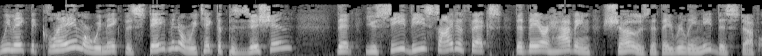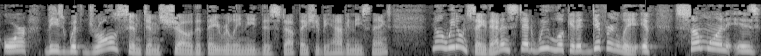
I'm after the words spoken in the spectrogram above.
We make the claim or we make the statement or we take the position that you see these side effects that they are having shows that they really need this stuff or these withdrawal symptoms show that they really need this stuff. They should be having these things. No, we don't say that. Instead, we look at it differently. If someone is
